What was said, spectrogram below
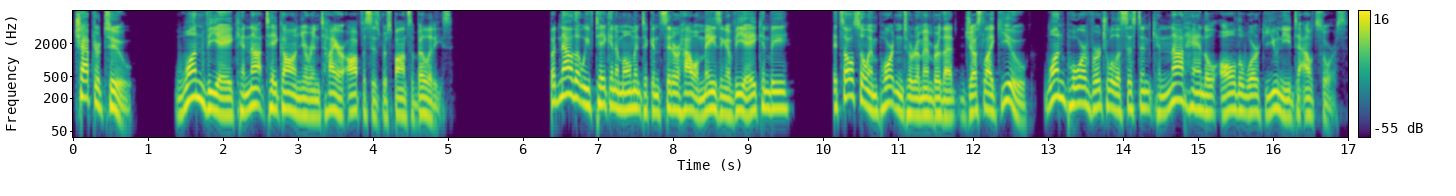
Chapter 2 One VA cannot take on your entire office's responsibilities. But now that we've taken a moment to consider how amazing a VA can be, it's also important to remember that, just like you, one poor virtual assistant cannot handle all the work you need to outsource.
